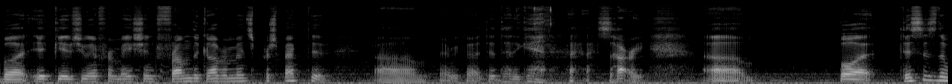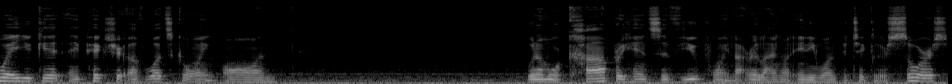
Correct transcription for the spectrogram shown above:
but it gives you information from the government's perspective. Um, there we go. I did that again. Sorry. Um, but this is the way you get a picture of what's going on with a more comprehensive viewpoint, not relying on any one particular source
